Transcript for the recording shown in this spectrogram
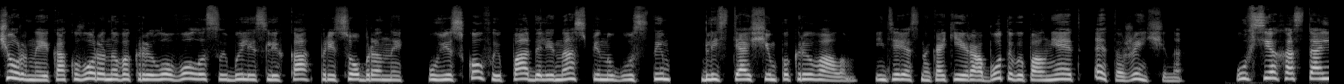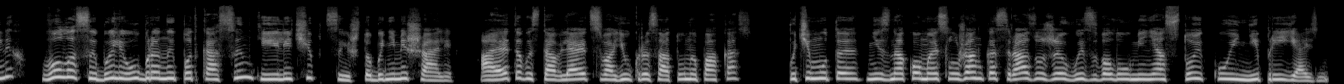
Черные, как вороново крыло, волосы были слегка присобраны у висков и падали на спину густым блестящим покрывалом. Интересно, какие работы выполняет эта женщина? У всех остальных волосы были убраны под косынки или чипцы, чтобы не мешали, а это выставляет свою красоту на показ. Почему-то незнакомая служанка сразу же вызвала у меня стойкую неприязнь.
